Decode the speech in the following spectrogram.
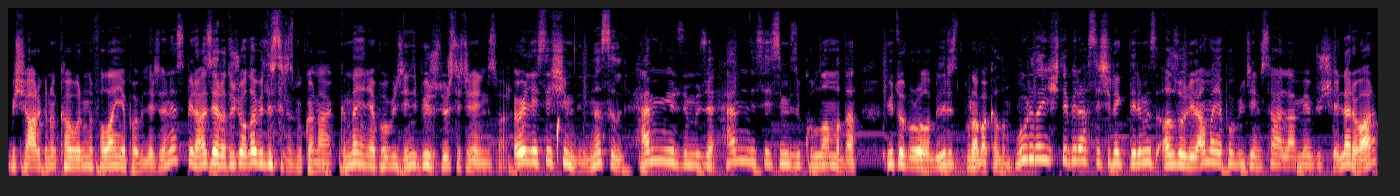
bir şarkının cover'ını falan yapabilirsiniz. Biraz yaratıcı olabilirsiniz bu konu hakkında. Yani yapabileceğiniz bir sürü seçeneğiniz var. Öyleyse şimdi nasıl hem yüzümüzü hem de sesimizi kullanmadan YouTuber olabiliriz buna bakalım. Burada işte biraz seçeneklerimiz az oluyor ama yapabileceğiniz hala mevcut şeyler var.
